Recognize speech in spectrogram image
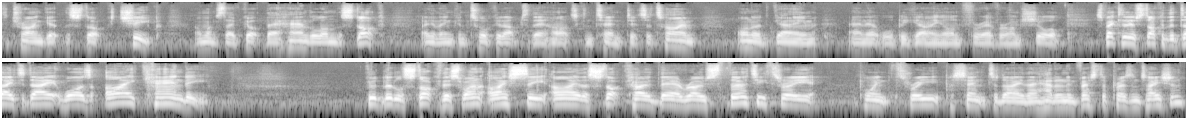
to try and get the stock cheap. And once they've got their handle on the stock, they then can talk it up to their heart's content. It's a time honoured game and it will be going on forever, I'm sure. Speculative stock of the day today was iCandy. Good little stock, this one. ICI, the stock code there, rose 33 6.3% today. They had an investor presentation.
